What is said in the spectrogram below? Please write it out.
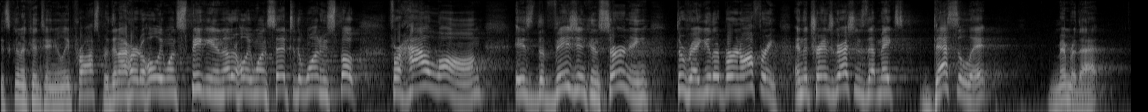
It's going to continually prosper. Then I heard a holy one speaking, and another holy one said to the one who spoke, For how long is the vision concerning the regular burnt offering and the transgressions that makes desolate? Remember that.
